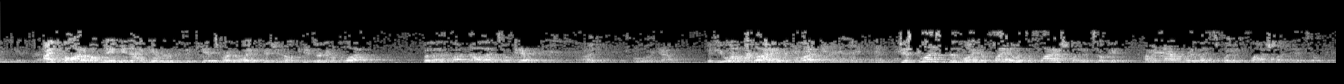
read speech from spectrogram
I thought about maybe not giving them to the kids right away, because, you know, kids are going to play. But I thought, no, that's okay. Right? Oh, yeah. If you want to play, play. Just listen while you're playing with the flashlight. It's okay. I mean, everybody likes to play with flashlight. It's okay.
